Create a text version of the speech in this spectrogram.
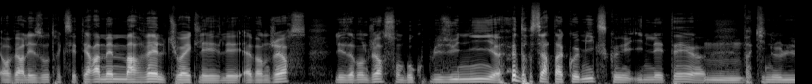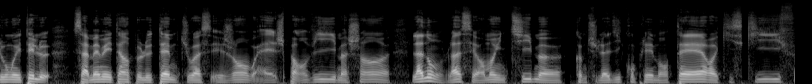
envers les autres, etc. Même Marvel, tu vois, avec les, Avengers, les Avengers sont beaucoup plus unis euh, dans certains comics qu'ils ne l'étaient, euh, hmm. enfin, qu'ils ne l'ont été. Le, ça a même été un peu le thème, tu vois, ces gens, ouais, j'ai pas envie, machin. Là, non, là, c'est vraiment une team, euh, comme tu l'as dit, complémentaire, qui se kiffe.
